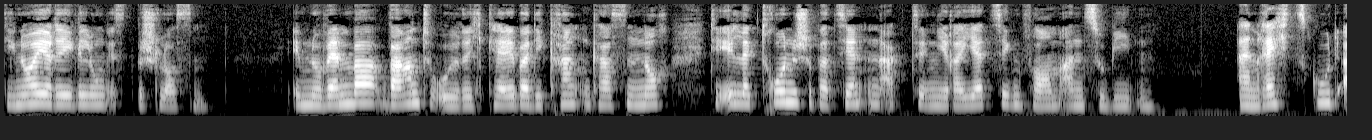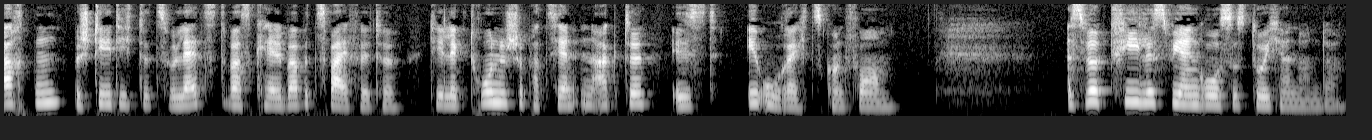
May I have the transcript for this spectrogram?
Die neue Regelung ist beschlossen. Im November warnte Ulrich Kelber die Krankenkassen noch, die elektronische Patientenakte in ihrer jetzigen Form anzubieten. Ein Rechtsgutachten bestätigte zuletzt, was Kelber bezweifelte. Die elektronische Patientenakte ist EU-rechtskonform. Es wirkt vieles wie ein großes Durcheinander.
